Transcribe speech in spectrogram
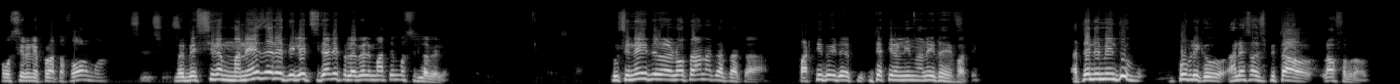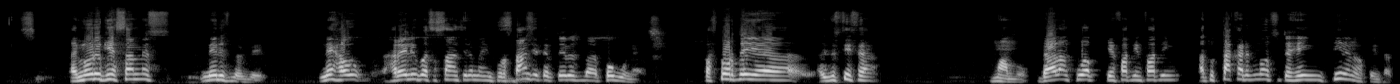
ou uma plataforma, mas cinema maneira de eletricidade pela bela mata mas pela bela. O cinema não está na cataca, partido está tirando lima nem de refate. Atendimento público, anexo hospital, lá o Sobral. A memória que é menos bem. Ne hau hareli basa sansi ma importante te tebes ba povo ne. Pasporte ya justiça mamo. Dalam kuak ke fatin fatin atu takar mo se te hein tina no pinta.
